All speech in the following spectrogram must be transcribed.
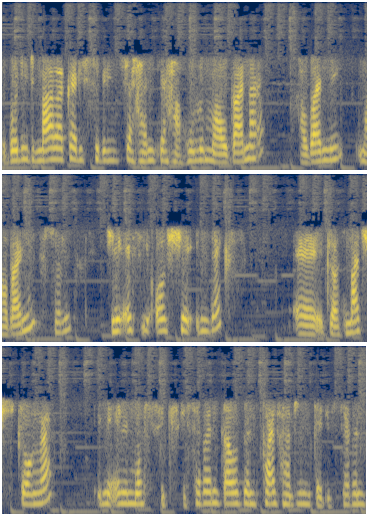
re bone dimaraka di sebeditse hantle haholo maobana maobane sorry jse all share index uh, it was much stronger in mo 67537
